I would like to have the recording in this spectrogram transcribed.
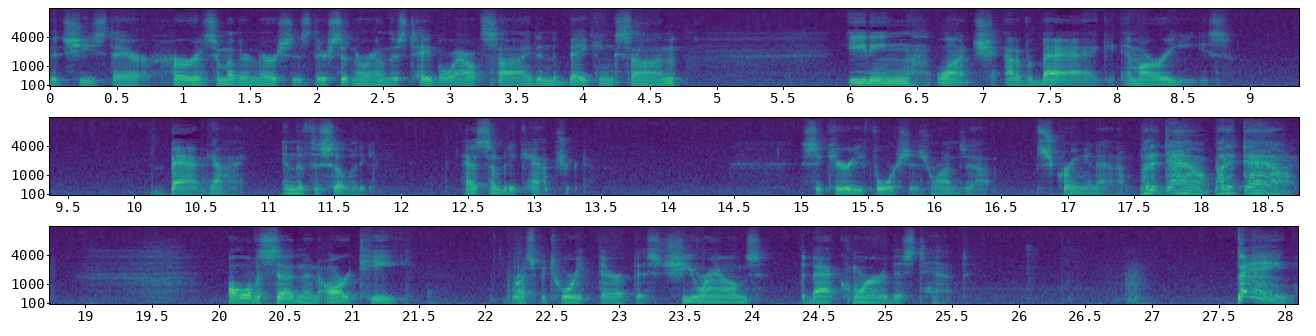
that she's there. Her and some other nurses. They're sitting around this table outside in the baking sun, eating lunch out of a bag, MREs. Bad guy in the facility has somebody captured. Security forces runs up, screaming at him, Put it down, put it down. All of a sudden, an RT, respiratory therapist, she rounds the back corner of this tent. Bang!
